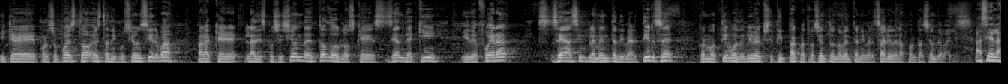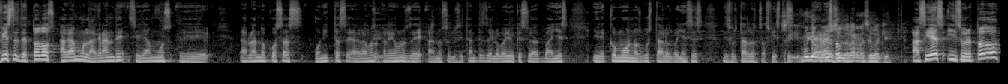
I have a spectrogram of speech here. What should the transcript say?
y que por supuesto esta difusión sirva para que la disposición de todos los que sean de aquí y de fuera sea simplemente divertirse, con motivo de Vive Xitipa 490 aniversario de la Fundación de Valles. Así es, la fiesta es de todos, hagámosla grande, sigamos eh, hablando cosas bonitas, hagamos, hablemos de, a nuestros visitantes de lo bello que es Ciudad Valles y de cómo nos gusta a los vallenses disfrutar de nuestras fiestas. Sí, muy orgullosos de haber nacido aquí. Así es, y sobre todo,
